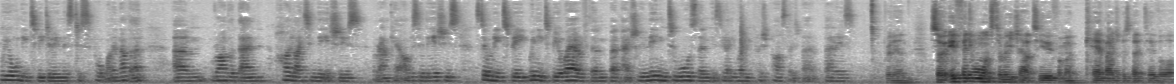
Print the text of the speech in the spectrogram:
we all need to be doing this to support one another um, rather than highlighting the issues around care. Obviously the issues still need to be, we need to be aware of them, but actually leaning towards them is the only way we push past those bar- barriers. Brilliant. So, if anyone wants to reach out to you from a care badge perspective or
